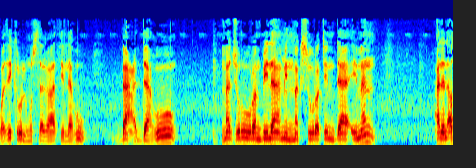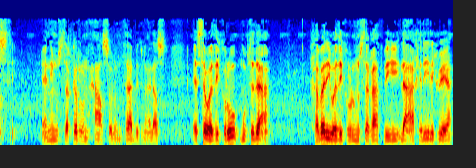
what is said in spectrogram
وذكر المستغاث له بعده مجرورا بلا من مكسورة دائما على الأصل يعني مستقر حاصل ثابت على الأصل. يستوى ذكر مبتدأ خبري وذكر المستغاث به إلى آخره لكوية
